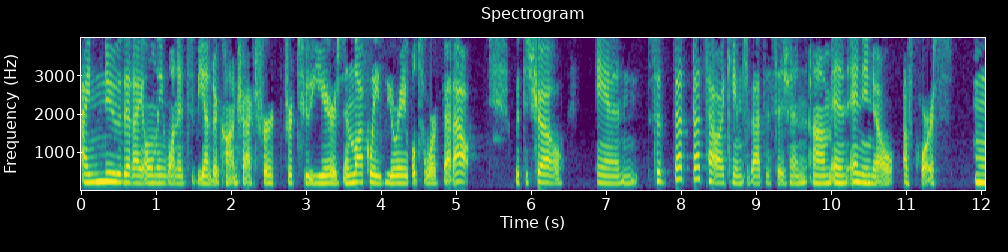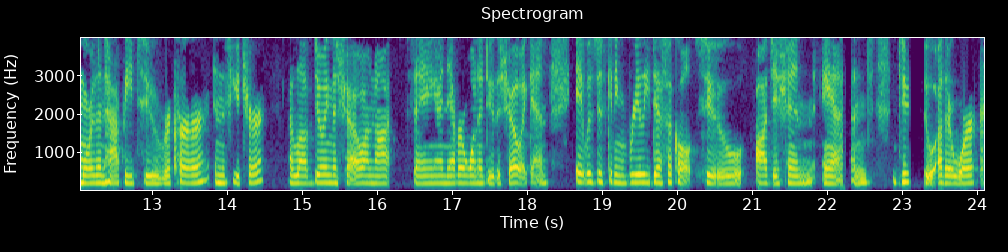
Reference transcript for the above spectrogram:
I knew that I only wanted to be under contract for for two years, and luckily we were able to work that out with the show, and so that that's how I came to that decision. Um, and and you know, of course, more than happy to recur in the future. I love doing the show. I'm not saying I never want to do the show again. It was just getting really difficult to audition and do other work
